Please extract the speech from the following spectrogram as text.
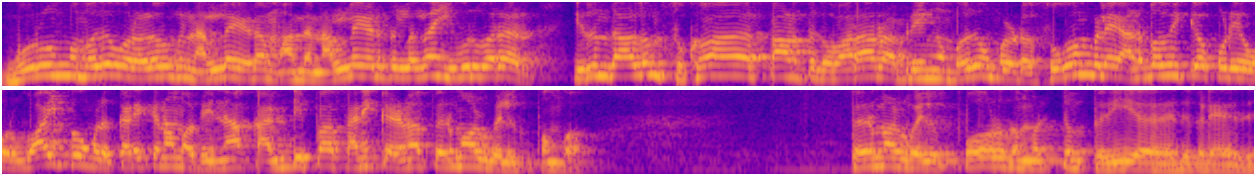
குருங்கும்போது ஓரளவுக்கு நல்ல இடம். அந்த நல்ல இடத்துல தான் இவர் வரார். இருந்தாலும் சுகஸ்தானத்துக்கு வரார் அப்படிங்கும்போது உங்களோட சுகங்களை அனுபவிக்கக்கூடிய ஒரு வாய்ப்பு உங்களுக்கு கிடைக்கணும் அப்படின்னா கண்டிப்பாக சனிக்கிழமை பெருமாள் கோயிலுக்கு போங்க. பெருமாள் கோயிலுக்கு போகிறது மட்டும் பெரிய இது கிடையாது.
